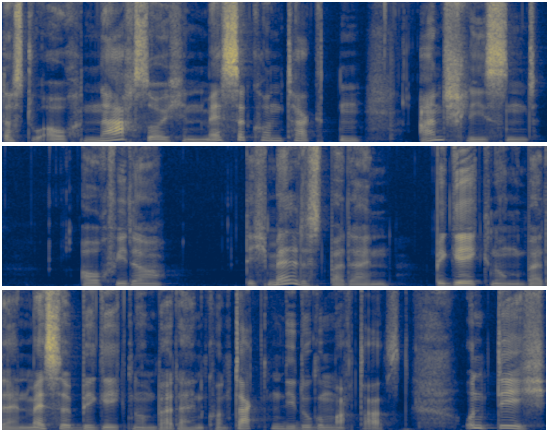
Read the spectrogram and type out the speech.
dass du auch nach solchen Messekontakten anschließend auch wieder dich meldest bei deinen Begegnungen, bei deinen Messebegegnungen, bei deinen Kontakten, die du gemacht hast und dich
